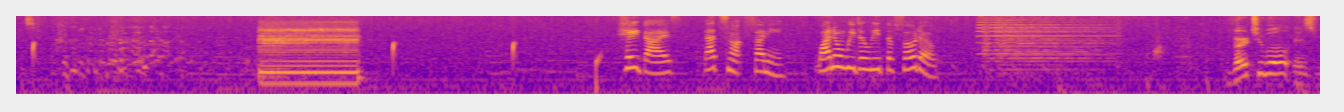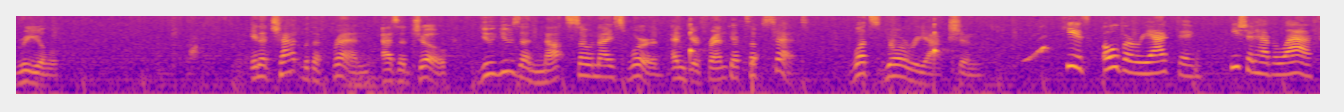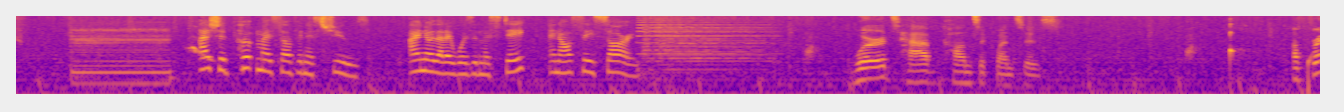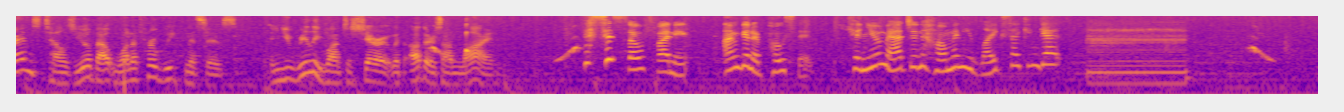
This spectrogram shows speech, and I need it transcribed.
Hey guys, that's not funny. Why don't we delete the photo? Virtual is real. In a chat with a friend, as a joke, you use a not so nice word and your friend gets upset. What's your reaction? He is overreacting. He should have a laugh. I should put myself in his shoes. I know that it was a mistake, and I'll say sorry. Words have consequences. A friend tells you about one of her weaknesses, and you really want to share it with others online. This is so funny. I'm gonna post it. Can you imagine how many likes I can get?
